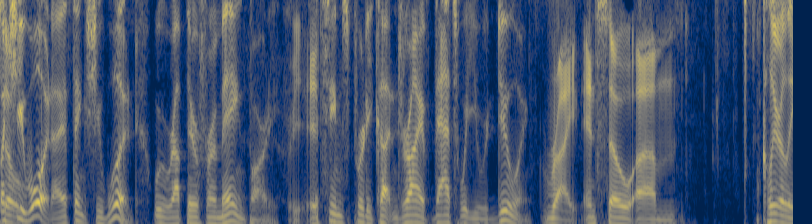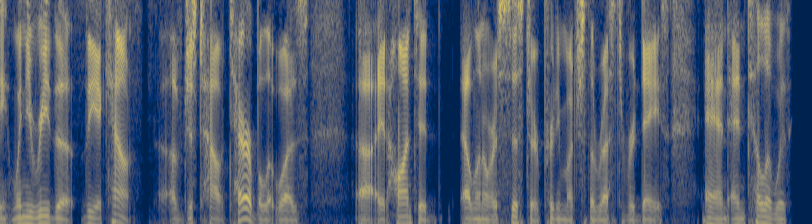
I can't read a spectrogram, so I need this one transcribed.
but she would. I think she would. We were up there for a Maying party. It, It- seems pretty cut and dry if that's what you were doing. Right. And so um, clearly, when you read the, the account of just how terrible it was, uh, it haunted Eleanor's sister pretty much the rest of her days. And Antilla was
